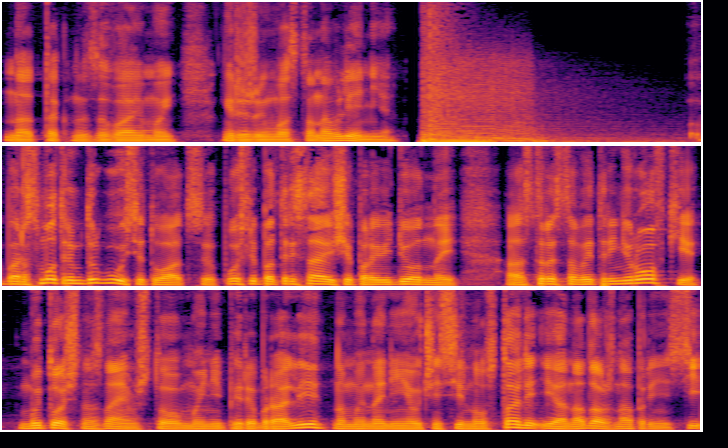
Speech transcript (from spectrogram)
на так называемый режим восстановления. Рассмотрим другую ситуацию. После потрясающе проведенной а, стрессовой тренировки мы точно знаем, что мы не перебрали, но мы на ней очень сильно устали, и она должна принести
